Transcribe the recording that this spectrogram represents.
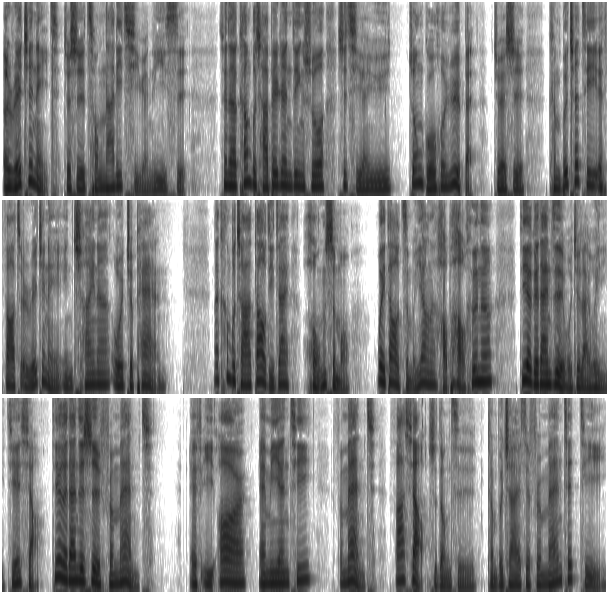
，originate 就是从哪里起源的意思，所以呢，康普茶被认定说是起源于中国或日本，就会是 Kombucha tea is thought to originate in China or Japan。那康普茶到底在红什么？味道怎么样呢？好不好喝呢？第二个单字我就来为你揭晓。第二个单字是 ferment，f e r m e n t，ferment 发酵是动词。Kombucha is a fermented tea。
